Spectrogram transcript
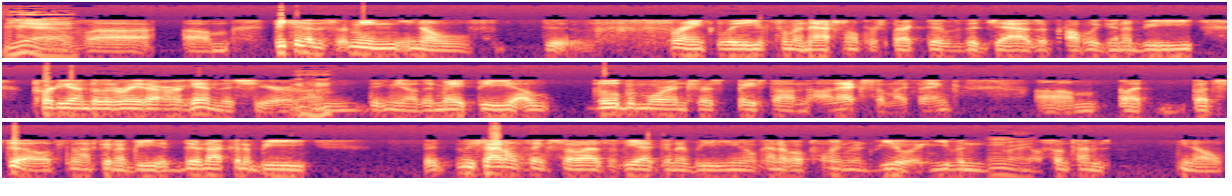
kind Yeah. of, uh, um, because I mean you know the, frankly from a national perspective the Jazz are probably going to be pretty under the radar again this year. Um, you know there may be a little bit more interest based on on Exum I think. Um, but but still it's not going to be they're not going to be at least I don't think so as of yet going to be you know kind of appointment viewing. Even you know sometimes you know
